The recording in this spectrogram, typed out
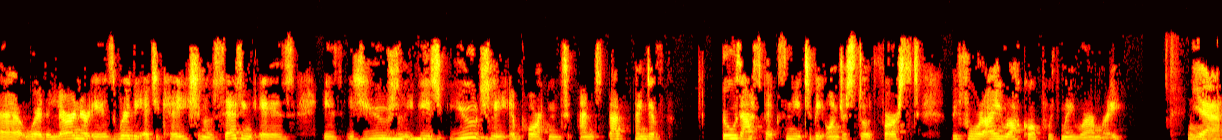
uh, where the learner is, where the educational setting is, is, is usually, mm-hmm. is hugely important. And that kind of, those aspects need to be understood first before I rock up with my wormery. Yeah,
